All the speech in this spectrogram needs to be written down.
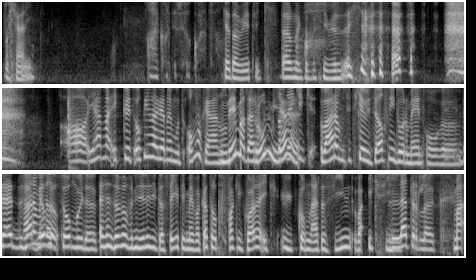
dat gaat niet. Oh, ik word hier zo kwaad van. Ja, dat weet ik. Daarom dat ik dat dus niet meer zeg. Oh, ja, maar ik weet ook niet hoe ik daarmee moet omgaan. Nee, maar daarom, dan ja. denk ik, waarom ziet jij jezelf niet door mijn ogen? Dat- er zijn Waarom is dat veel- zo moeilijk? Er zijn zoveel vriendinnen die dat zeggen tegen mij. Van, Kat, the fuck, ik wou dat ik u kon laten zien wat ik zie. Letterlijk. Maar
